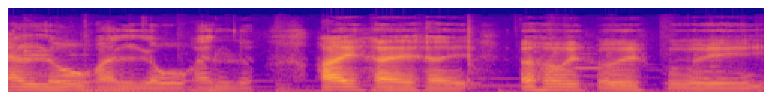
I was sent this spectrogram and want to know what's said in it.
Hello, hello, hello. Hi, hi, hi. Ahoy, hoy, hoy.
